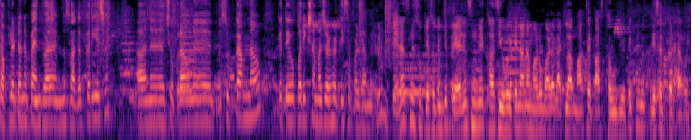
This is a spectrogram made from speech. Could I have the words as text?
ચોકલેટ અને પેન દ્વારા એમનું સ્વાગત કરીએ છીએ. અને છોકરાઓને શુભકામનાઓ કે તેઓ પરીક્ષામાં ઝળહળતી સફળતા મેળવે. મેડમ પેરેન્ટ્સને શું કહેશો? કેમ કે પેરેન્ટ્સને ખાસ એવું હોય કે ના ના મારું બાળક આટલા માર્ક્સે પાસ થવું જોઈએ. કંઈક પ્રેશર કરતા હોય?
